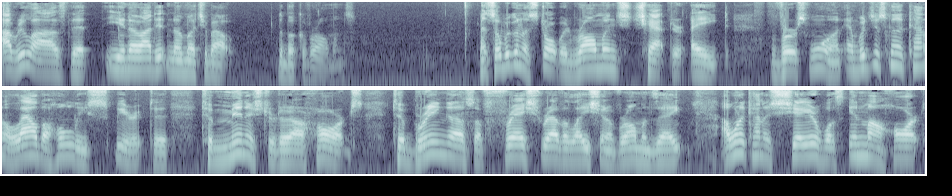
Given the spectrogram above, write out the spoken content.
I realized that, you know, I didn't know much about the book of Romans. And so we're going to start with Romans chapter 8, verse 1, and we're just going to kind of allow the Holy Spirit to, to minister to our hearts, to bring us a fresh revelation of Romans 8. I want to kind of share what's in my heart,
